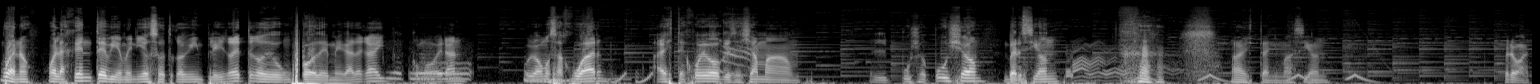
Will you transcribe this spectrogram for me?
Bueno, hola gente, bienvenidos a otro gameplay retro de un juego de Mega Drive. Como verán, hoy vamos a jugar a este juego que se llama el Puyo Puyo, versión... a esta animación. Pero bueno.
